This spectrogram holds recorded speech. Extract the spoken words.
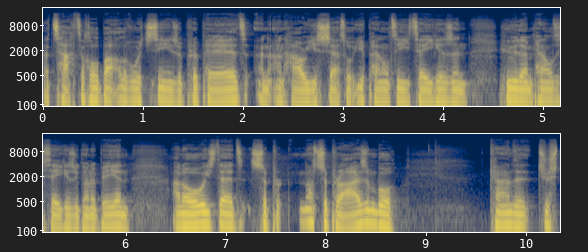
a tactical battle of which teams are prepared and, and how you set up your penalty takers and who then penalty takers are going to be. And, and always dead, not surprising, but kind of just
